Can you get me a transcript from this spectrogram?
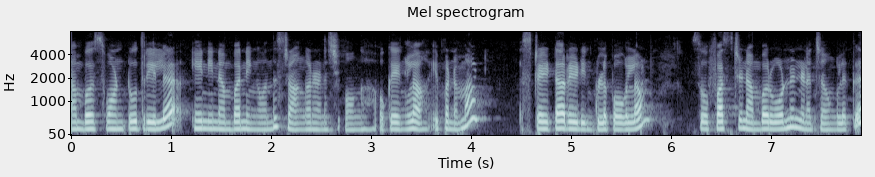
நம்பர்ஸ் ஒன் டூ த்ரீல எனி நம்பர் நீங்கள் வந்து ஸ்ட்ராங்காக நினச்சிக்கோங்க. ஓகேங்களா இப்போ நம்ம ஸ்ட்ரெயிட்டாக ரீடிங்குள்ளே போகலாம். ஸோ ஃபஸ்ட்டு நம்பர் ஒன்று நினச்சவங்களுக்கு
